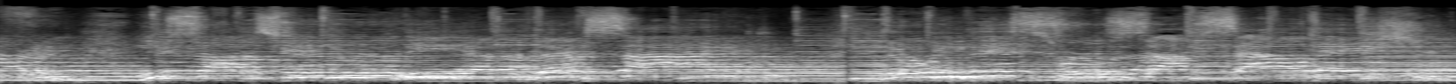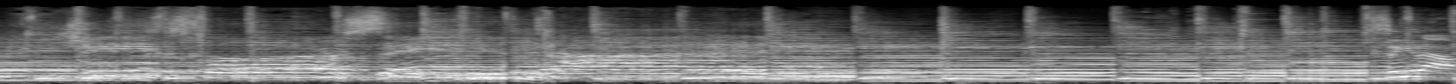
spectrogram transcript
Suffering you saw to the other side knowing this was our salvation jesus for our you died Sing it out.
